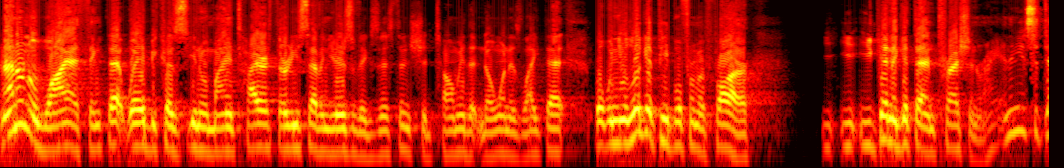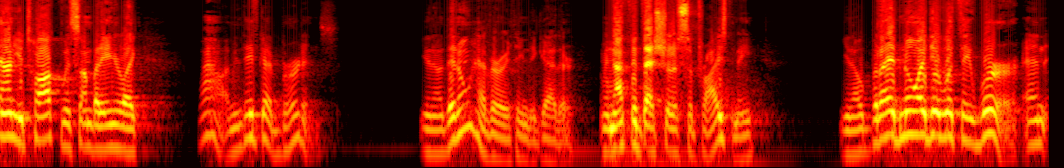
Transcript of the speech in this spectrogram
And I don't know why I think that way because, you know, my entire 37 years of existence should tell me that no one is like that. But when you look at people from afar, you, you're going to get that impression, right? And then you sit down, you talk with somebody, and you're like, wow, I mean, they've got burdens. You know, they don't have everything together. I mean, not that that should have surprised me you know, but I had no idea what they were. And,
